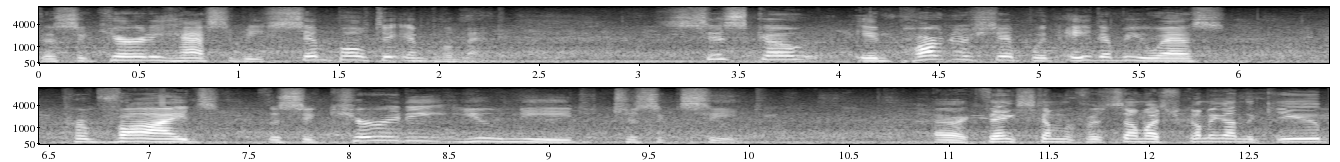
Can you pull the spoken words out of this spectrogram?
The security has to be simple to implement. Cisco, in partnership with AWS, provides the security you need to succeed. Eric, thanks for so much for coming on theCUBE.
